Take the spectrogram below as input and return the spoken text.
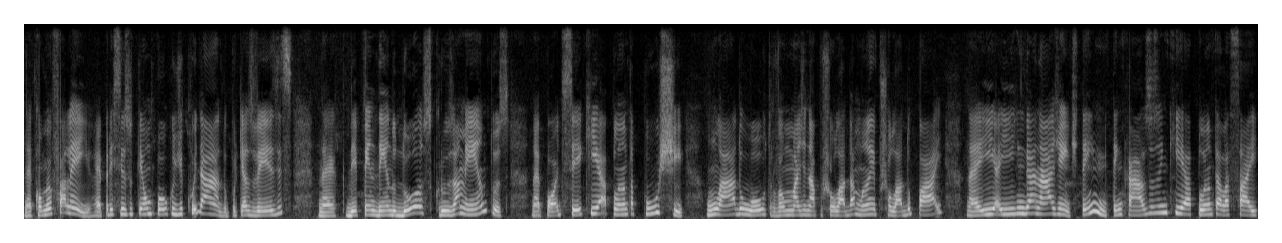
né, como eu falei, é preciso ter um pouco de cuidado, porque às vezes, né, dependendo dos cruzamentos, né, pode ser que a planta puxe um lado ou outro. Vamos imaginar, puxou o lado da mãe, puxou o lado do pai, né, e aí enganar a gente. Tem, tem casos em que a planta ela sai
